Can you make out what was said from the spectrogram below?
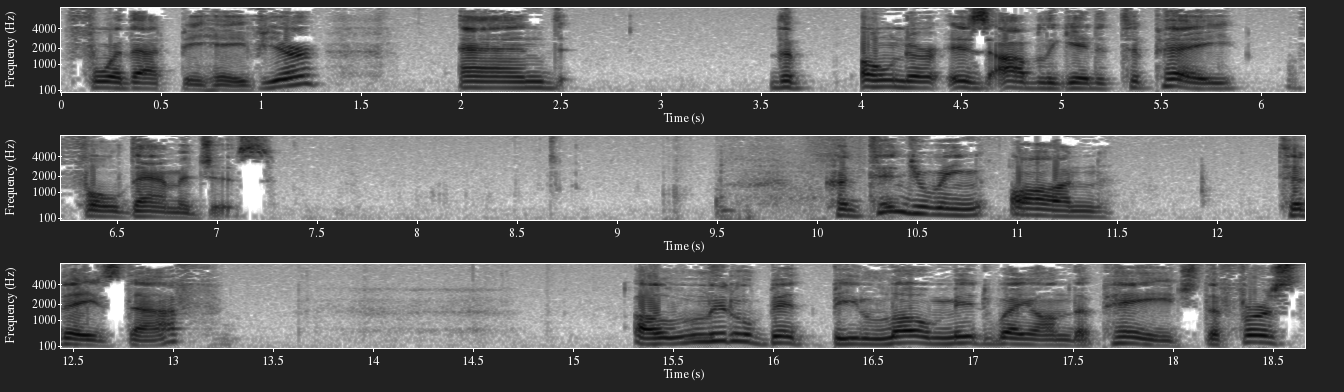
for that behavior, and the owner is obligated to pay full damages. Continuing on today's daf, a little bit below midway on the page, the first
